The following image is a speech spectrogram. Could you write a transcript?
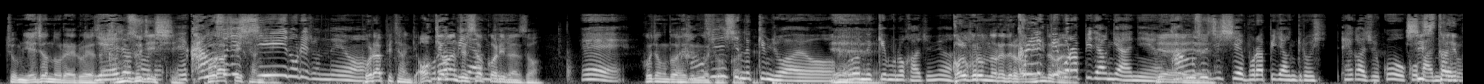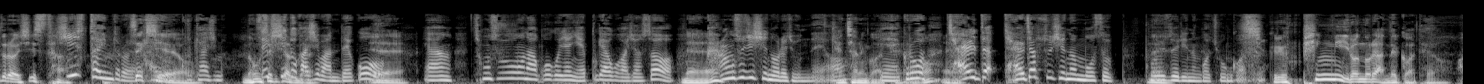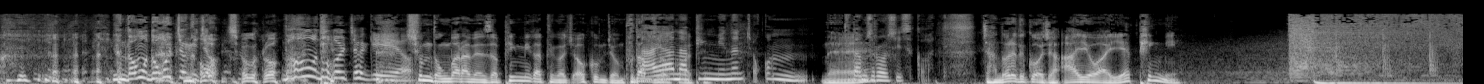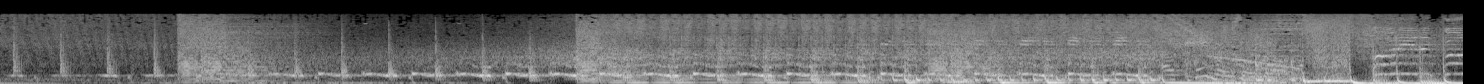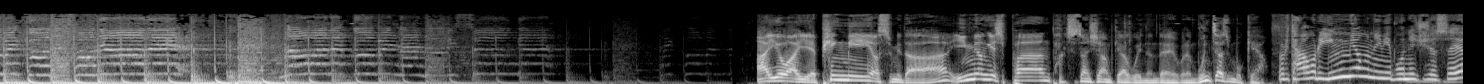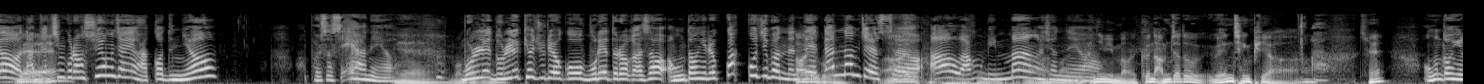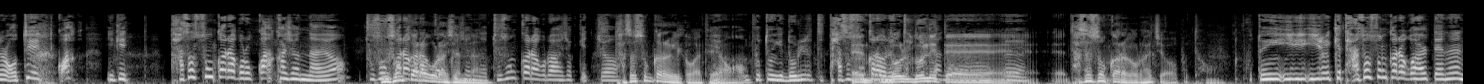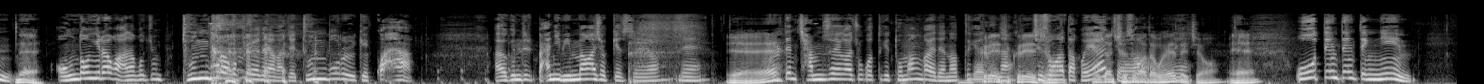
좀 예전 노래로 해서 예전 강수지 노래. 씨. 예, 강수지 씨 향기. 노래 좋네요. 보랏빛 향기. 어깨만 들썩거리면서 예. 그 정도 해주는 거 좋을 강수지 것씨 같아요. 느낌 좋아요. 예. 그런 느낌으로 가주면. 걸그룹 노래 들어가면 클릭비 힘들어요. 보랏빛 향기 아니에요. 예, 강수지 예. 씨의 보랏빛 향기로 시- 해가지고. 그거 시스타 만들어- 힘들어요, 시스타. 시스타 힘들어요. 섹시해요. 아유, 그렇게 하시면 너무 섹시도 섹시한데. 가시면 안 되고 예. 그냥 청순하고 그냥 예쁘게 하고 가셔서 네. 강수지 씨 노래 좋네요. 괜찮은 것 같아요. 예, 그리고 예. 잘, 잡- 잘 잡수시는 모습 보여드리는 거 좋은 것 같아요. 그리고 Pick Me 이런 노래 안 될 것 같아요. 너무 노골적이죠. 적으로 너무 노골적이에요. 춤 동반하면서 핑미 같은 거 조금 좀 부담스러울 것 나야나 같아요. 핑미는 조금 네. 부담스러울 수 있을 것 같아요. 자, 노래 듣고 오죠. 아이오아이의 핑미. 아이오아이의 핑미였습니다. 익명 게시판 박지선 씨와 함께하고 있는데 이번에 문자 좀 볼게요. 우리 다음으로 익명님이 보내주셨어요. 네. 남자친구랑 수영장에 갔거든요. 벌써 쎄하네요. 예. 몰래 좀- 놀래켜 주려고 물에 들어가서 엉덩이를 꽉 꼬집었는데 아이고. 딴 남자였어요. 아이고. 아, 왕 민망하셨네요. 많이 민망해. 그 남자도 웬 창피야. 예? 엉덩이를 어떻게 꽉 이게 다섯 손가락으로 꽉 하셨나요? 두두 손가락으로, 손가락으로 꽉 하셨나? 하셨나요? 두 손가락으로 하셨겠죠. 다섯 손가락일 것 예, 같아요. 어, 보통 이 놀릴 때 다섯 예, 손가락으로 놀, 쫙 놀릴. 때 예. 다섯 손가락으로 하죠, 보통. 보통 이, 이- 이렇게 다섯 손가락으로 할 때는 네. 엉덩이라고 안 하고 좀 둔부라고 표현해야 맞아요. 둔부를 이렇게 꽉. 아 근데 많이 민망하셨겠어요. 네. 예. 그럴 땐 잠수해가지고 어떻게 도망가야 되나 어떻게 해야 되나. 그래야죠. 죄송하다고 해야죠. 일단 죄송하다고 해야 네. 되죠. 예. 오땡땡땡님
